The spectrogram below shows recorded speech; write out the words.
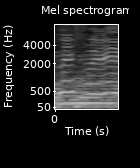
makes me feel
